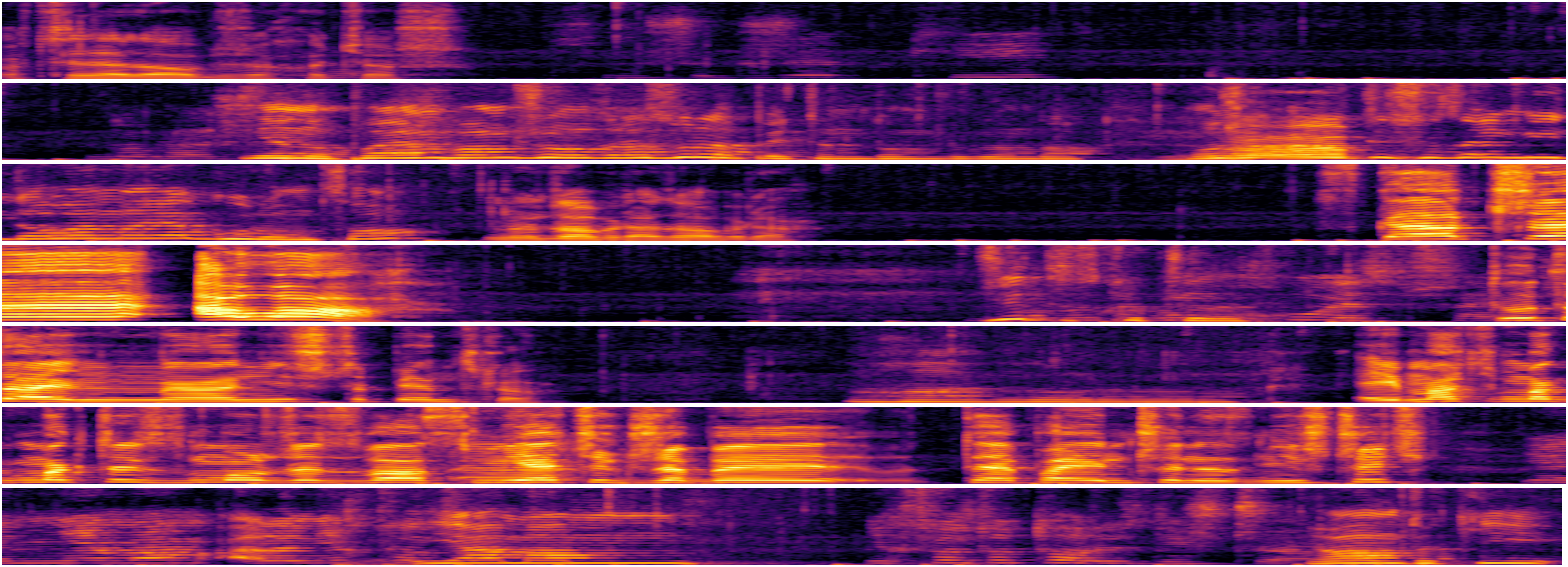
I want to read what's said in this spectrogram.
O tyle dobrze chociaż. Są jeszcze grzybki. Dobra, jeszcze Nie no, powiem wam, że od razu lepiej ten dom wygląda. Może No. Ty się zajmij dołem, a ja górą, co? No dobra, dobra. Skaczę! Ała! Gdzie ty skoczyłeś? Tutaj na niższe piętro. Aha, no dobra, dobra. Ej, ma, ma, ma ktoś z, może z was E. mieczyk, żeby te pajęczyny zniszczyć? Ja nie mam, ale niech to... Ja mam... Niech to, to tory zniszczyłem. Ja mam taki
